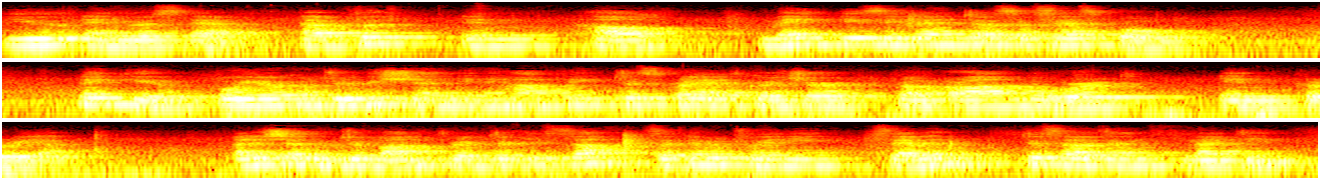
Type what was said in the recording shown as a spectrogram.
you and your staff have put in help make this event successful. Thank you for your contribution in helping to spread culture from around the world in Korea. Alicia Dumjubang, Director KISA, September 27, 2019.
